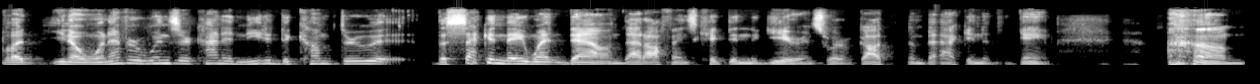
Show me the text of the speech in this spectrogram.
but you know, whenever Windsor kind of needed to come through, the second they went down, that offense kicked into gear and sort of got them back into the game. Um,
